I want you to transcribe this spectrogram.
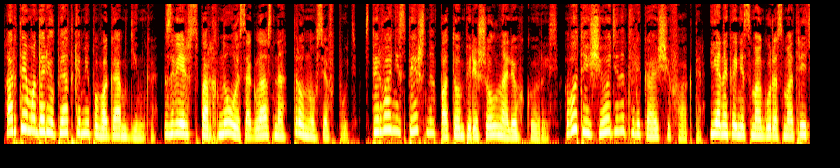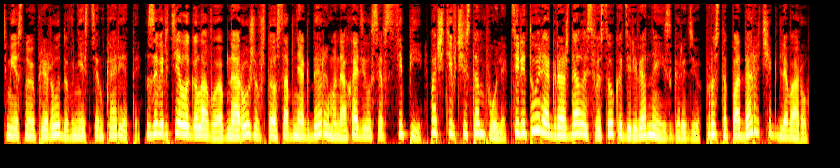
Артем ударил пятками по вагам Гинка. Зверь вспорхнул и согласно тронулся в путь. Сперва неспешно, потом перешел на легкую рысь. Вот и еще один отвлекающий фактор. Я, наконец, могу рассмотреть местную природу вне стен кареты. Завертела головой, обнаружив, что особняк Дерема находился в степи, почти в чистом поле. Территория ограждалась высокой деревянной изгородью. Просто подарочек для воров.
